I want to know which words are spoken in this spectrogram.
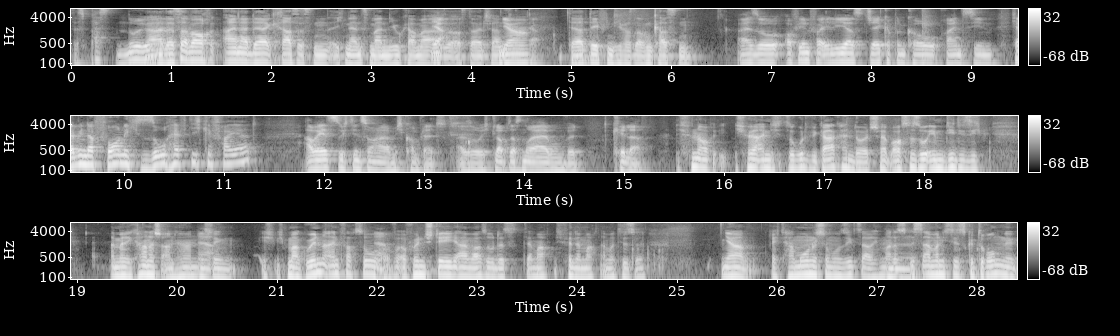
das passt null. Ja, das ist aber auch einer der krassesten, ich nenne es mal Newcomer, Ja. also aus Deutschland. Ja. Ja. Der hat definitiv was auf dem Kasten. Also auf jeden Fall Elias, Jacob und Co. reinziehen. Ich habe ihn davor nicht so heftig gefeiert, aber jetzt durch den Song hat er mich komplett. Also ich glaube, das neue Album wird Killer. Ich finde auch, ich höre eigentlich so gut wie gar kein Deutsch, außer so eben die, die sich amerikanisch anhören. Ja. Deswegen, ich, ich mag Win einfach so. Ja. Auf, auf Win stehe ich einfach so, dass der macht, ich finde, der macht einfach diese, ja, recht harmonische Musik, sag ich mal. Das ist einfach nicht dieses gedrungene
